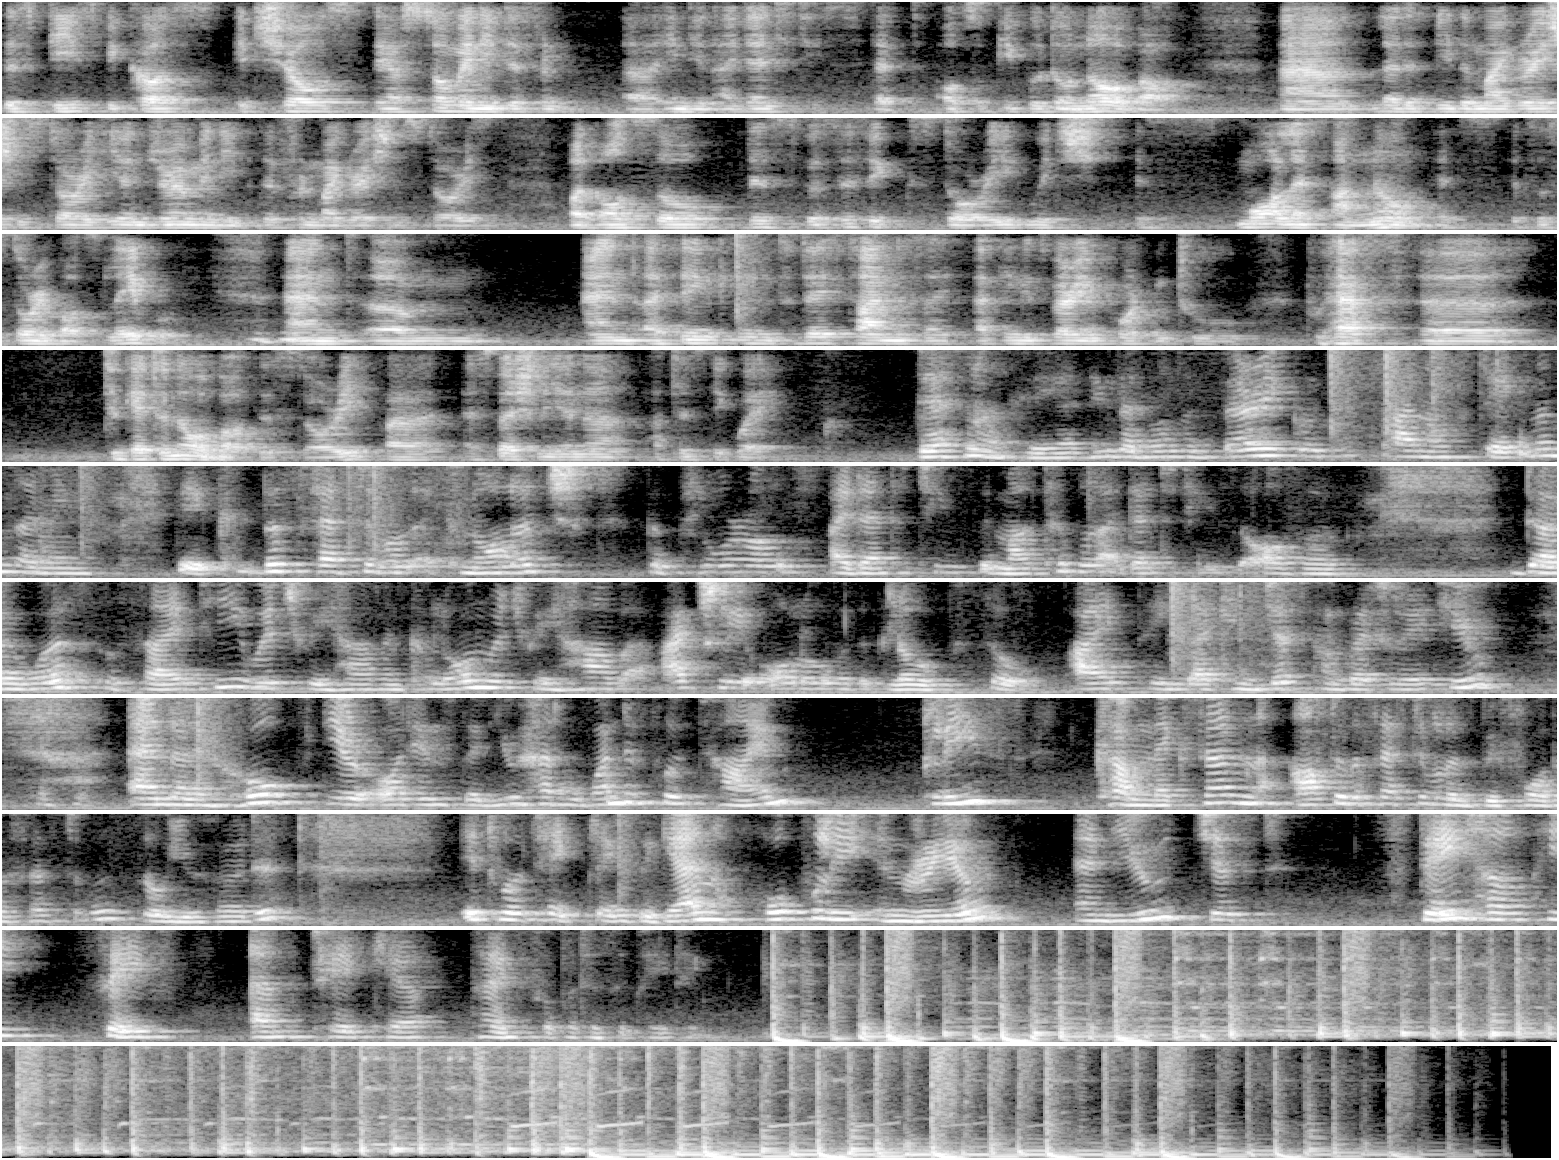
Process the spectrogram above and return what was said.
this piece because it shows there are so many different uh, Indian identities that also people don't know about. Uh, let it be the migration story here in Germany, the different migration stories, but also this specific story, which is more or less unknown. It's it's a story about slavery, and um, and I think in today's time, is I, I think it's very important to to have uh, to get to know about this story, uh, especially in an artistic way. Definitely. I think that was a very good final statement. I mean, the, this festival acknowledged the plural identities, the multiple identities of a diverse society, which we have in Cologne, which we have actually all over the globe. So I think I can just congratulate you. And I hope, dear audience, that you had a wonderful time. Please come next time. After the festival is before the festival, so you heard it. It will take place again, hopefully in Rio. And you just stay healthy, safe, and take care. Thanks for participating.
